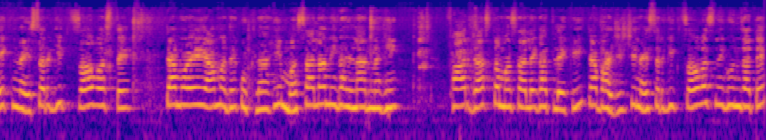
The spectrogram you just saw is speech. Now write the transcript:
एक नैसर्गिक चव असते. त्यामुळे यामध्ये कुठलाही मसाला मी घालणार नाही. फार जास्त मसाले घातले की त्या भाजीची नैसर्गिक चवच निघून जाते.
